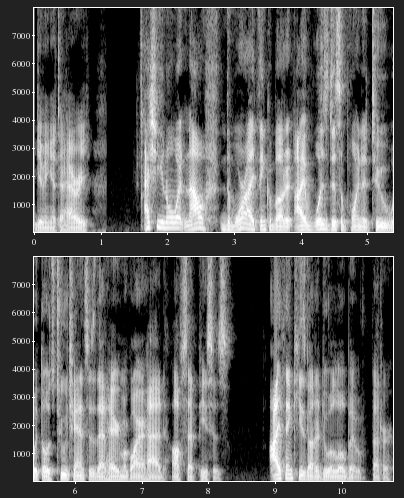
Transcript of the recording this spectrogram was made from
giving it to Harry. Actually, you know what? Now, the more I think about it, I was disappointed too with those two chances that Harry Maguire had off set pieces. I think he's got to do a little bit better.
